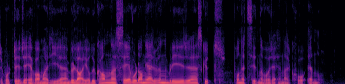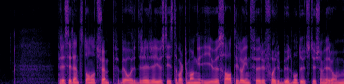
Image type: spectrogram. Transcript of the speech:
Reporter Eva Marie Bulai, og du kan se hvordan jerven blir skutt på nettsidene våre nrk.no. President Donald Trump beordrer Justisdepartementet i USA til å innføre forbud mot utstyr som gjør om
